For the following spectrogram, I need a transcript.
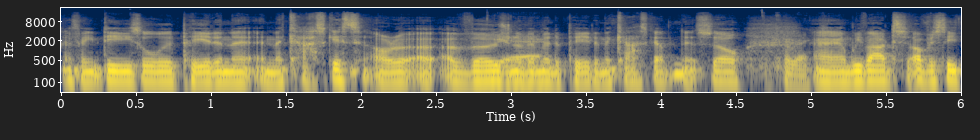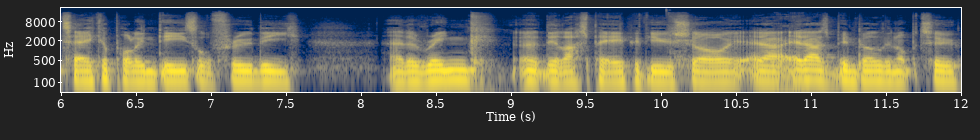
I think Diesel appeared in the in the casket, or a, a version of him had appeared in the casket, hadn't it? So Correct. we've had obviously Taker pulling Diesel through the uh, the ring at the last pay per view, so it, it has been building up to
